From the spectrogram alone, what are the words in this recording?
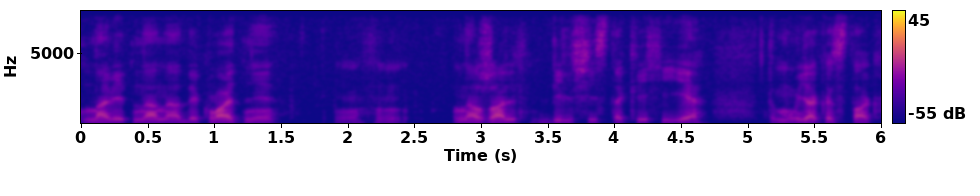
навіть на неадекватні. На жаль, більшість таких є. Тому якось так.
